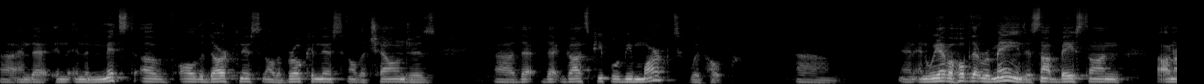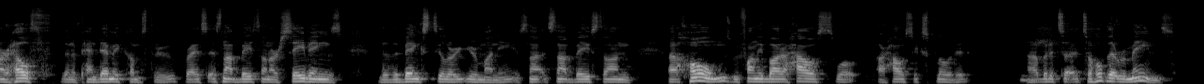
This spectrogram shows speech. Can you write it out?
Uh, and that in, in the midst of all the darkness and all the brokenness and all the challenges, uh, that, that God's people will be marked with hope. Um, and, and we have a hope that remains. It's not based on, on our health, then a pandemic comes through, right? It's, it's not based on our savings, that the banks steal our, your money. It's not, it's not based on uh, homes. We finally bought a house. Well, our house exploded. Uh, but it's a, it's a hope that remains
